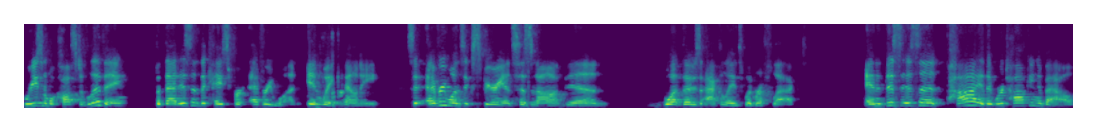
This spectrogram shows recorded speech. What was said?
reasonable cost of living. But that isn't the case for everyone in Wake County. So everyone's experience has not been what those accolades would reflect. And this isn't pie that we're talking about.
